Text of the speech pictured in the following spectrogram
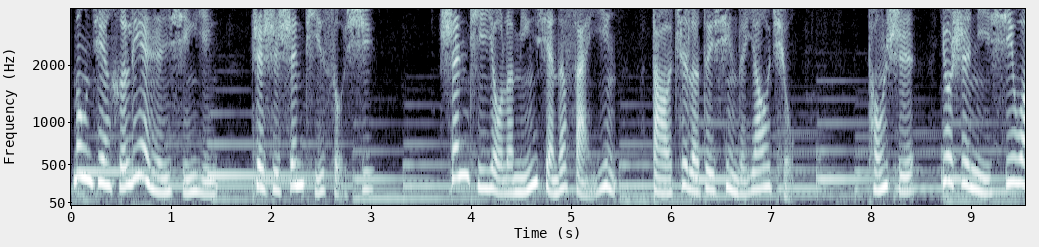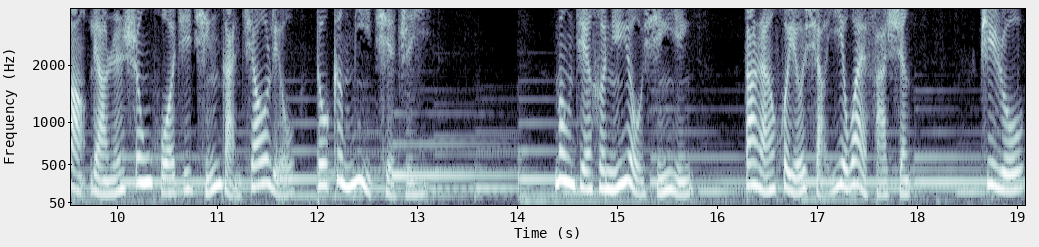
梦见和恋人行淫，这是身体所需，身体有了明显的反应，导致了对性的要求，同时又是你希望两人生活及情感交流都更密切之意。梦见和女友行淫，当然会有小意外发生，譬如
